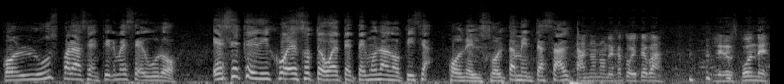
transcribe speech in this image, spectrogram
con luz para sentirme seguro. Ese que dijo eso, te, voy a, te tengo una noticia. Con el sol también te Ah, asaltan. no, no, deja todo, ahí te va. Le responden,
